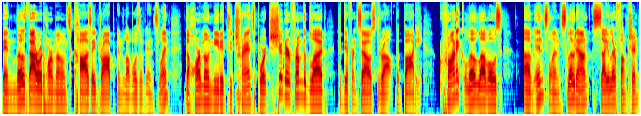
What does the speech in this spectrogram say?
then low thyroid hormones cause a drop in levels of insulin, the hormone needed to transport sugar from the blood to different cells throughout the body. Chronic low levels of insulin slow down cellular function,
